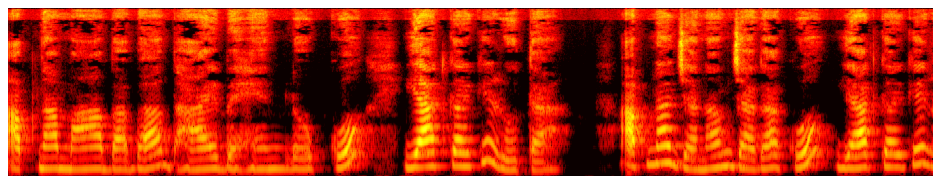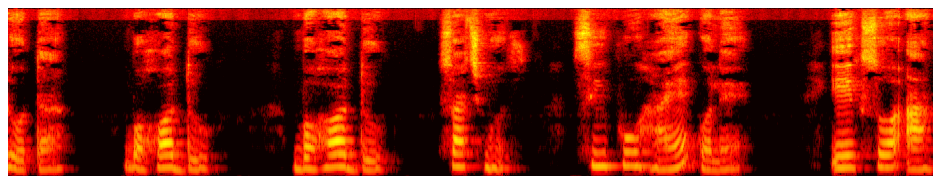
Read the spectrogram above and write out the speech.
अपना माँ, बाबा, भाई, बहन लोग को याद करके रोता। अपना जन्म जगह को याद करके रोता। बहुत दुख बहुत दुख। सचमुच, सीपू हाय कोले। 108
